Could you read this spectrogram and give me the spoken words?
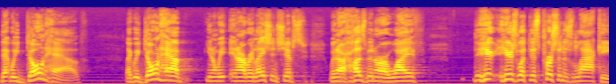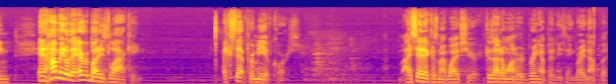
that we don't have. Like we don't have, you know, we, in our relationships with our husband or our wife. Here, here's what this person is lacking and how many know that everybody's lacking? Except for me, of course. I say that because my wife's here, because I don't want her to bring up anything right now. But,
